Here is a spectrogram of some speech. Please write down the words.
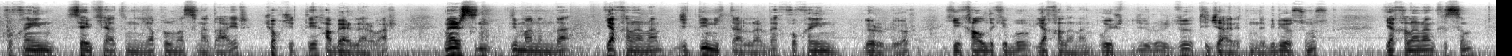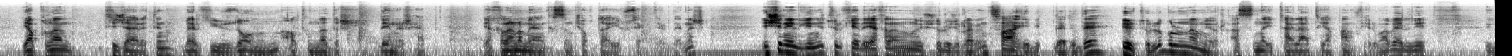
kokain sevkiyatının yapılmasına dair çok ciddi haberler var. Mersin limanında yakalanan ciddi miktarlarda kokain görülüyor ki kaldı ki bu yakalanan uyuşturucu ticaretinde biliyorsunuz yakalanan kısım yapılan ticaretin belki yüzde onunun altındadır denir hep. Yakalanamayan kısım çok daha yüksektir denir. İşin ilginci Türkiye'de yakalanan uyuşturucuların sahipleri de bir türlü bulunamıyor. Aslında ithalatı yapan firma belli,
